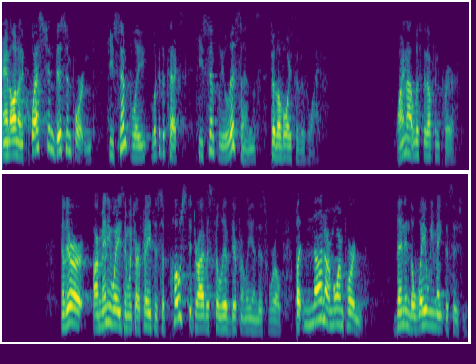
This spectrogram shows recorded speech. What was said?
And on a question this important, he simply, look at the text, he simply listens to the voice of his wife. Why not lift it up in prayer? Now, there are, are many ways in which our faith is supposed to drive us to live differently in this world, but none are more important than in the way we make decisions.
